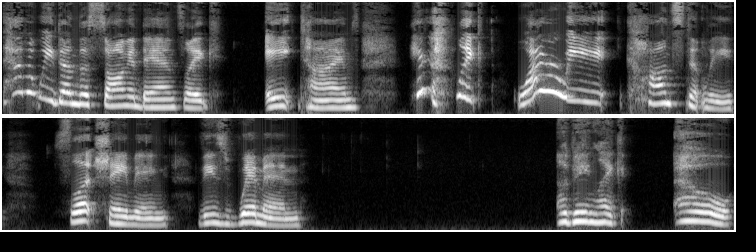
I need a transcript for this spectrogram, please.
haven't we done this song and dance like eight times? Here, like, why are we constantly slut shaming? These women of being like, oh,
